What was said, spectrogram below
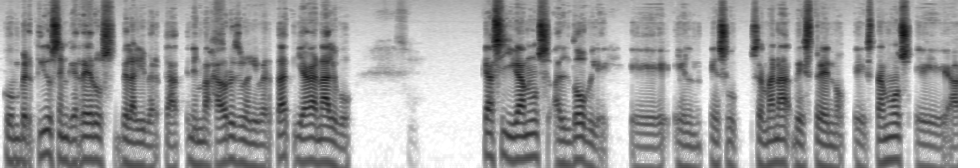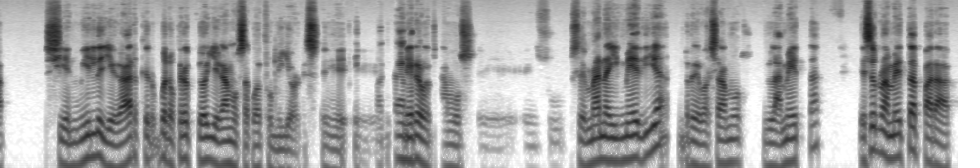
convertidos en guerreros de la libertad, en embajadores de la libertad y hagan algo. Casi llegamos al doble eh, en, su semana de estreno. Estamos eh, a 100 mil de llegar, bueno, creo que hoy llegamos a 4 millones. Eh, rebasamos en su semana y media, rebasamos la meta. Esa es una meta para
